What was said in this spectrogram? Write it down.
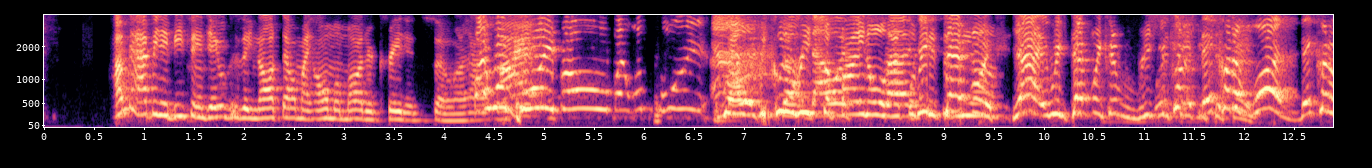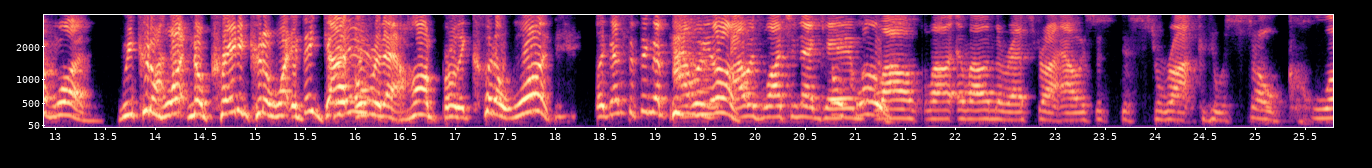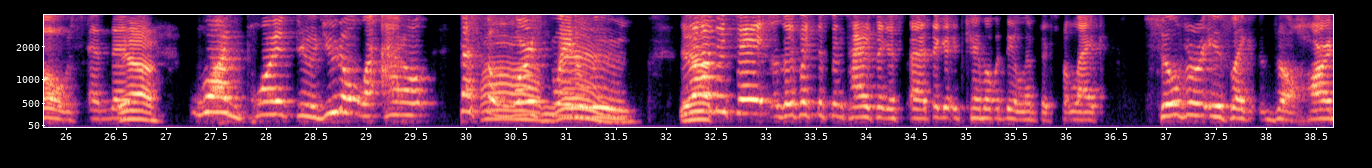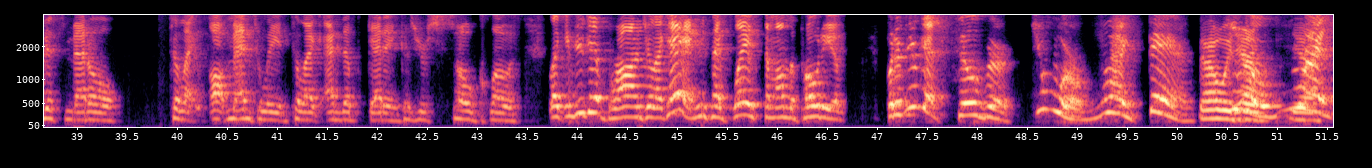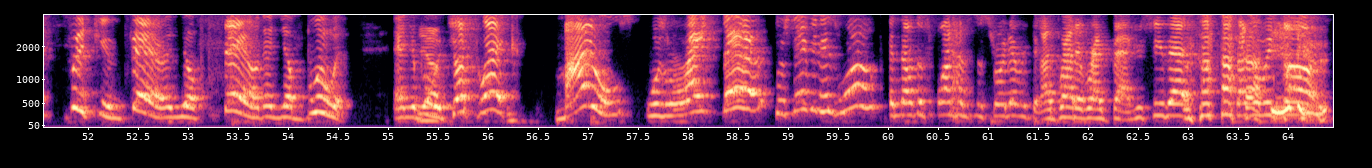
I'm happy they beat San Diego because they knocked out my alma mater, Creighton. So I, By one I- point, bro. By one point. Bro, we could have reached the final. That's what We pisses me off. definitely, yeah, we definitely could have reached We the could they could have won. They could have won. We could have won. No, Creighton could have won. If they got Yeah. over that hump, bro, they could have won. Like that's the thing that pissed was, me off. I was watching that So game close. while while while in the restaurant. I was just distraught because it was so close. And then yeah, one point, dude. You don't like. I don't. That's the Oh, worst way to lose. You know Yeah. how they say there's like this entire thing. I think it came up with the Olympics, but like silver is like the hardest medal to like uh, mentally to like end up getting because you're so close. Like if you get bronze, you're like, hey, at least I placed. I'm on the podium. But if you get silver, you were right there. That was You Yes, were yeah. right freaking there, and you failed, and you blew it, and you blew Yeah. it just like Miles was right there for saving his world, and now the squad has destroyed everything. I brought it right back. You see that? That's what we.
